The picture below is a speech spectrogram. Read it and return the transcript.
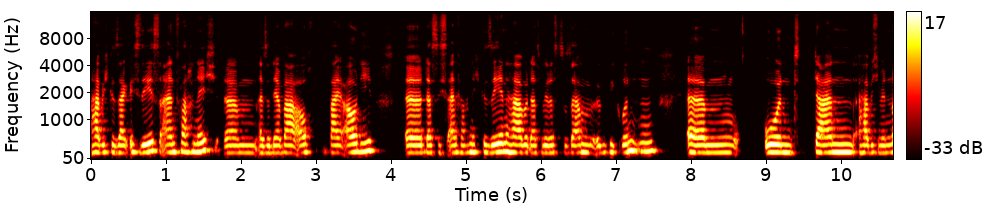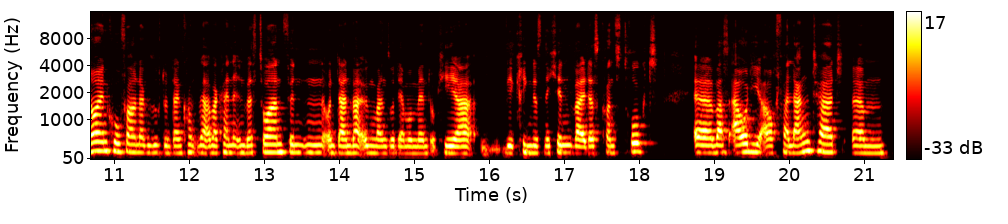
habe ich gesagt, ich sehe es einfach nicht. Ähm, also der war auch bei Audi, äh, dass ich es einfach nicht gesehen habe, dass wir das zusammen irgendwie gründen. Ähm, und dann habe ich mir einen neuen Co-Founder gesucht und dann konnten wir aber keine Investoren finden. Und dann war irgendwann so der Moment, okay, ja, wir kriegen das nicht hin, weil das Konstrukt, äh, was Audi auch verlangt hat, ähm,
